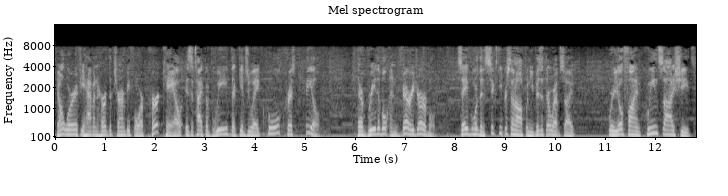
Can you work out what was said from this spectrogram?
Don't worry if you haven't heard the term before. Percale is a type of weave that gives you a cool, crisp feel. They're breathable and very durable. Save more than 60% off when you visit their website where you'll find queen size sheets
